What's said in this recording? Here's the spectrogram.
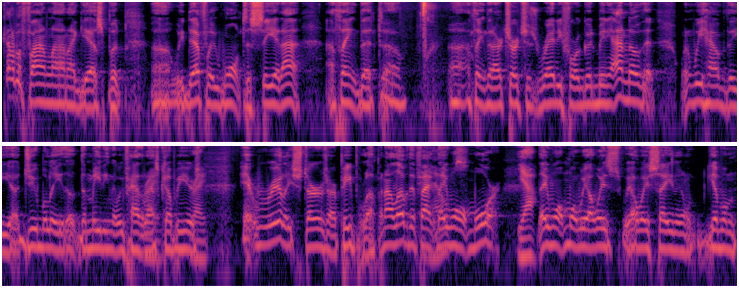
kind of a fine line, I guess, but uh, we definitely want to see it. I, I think that. Uh, uh, I think that our church is ready for a good meeting. I know that when we have the uh, Jubilee, the, the meeting that we've had the right, last couple of years, right it really stirs our people up. And I love the fact they want more. Yeah, they want more. We always we always say you know give them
